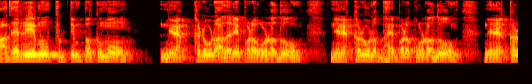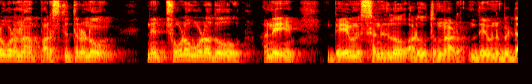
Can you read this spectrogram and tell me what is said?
అధైర్యము పుట్టింపకము. నేను ఎక్కడ కూడా అధైర్యపడకూడదు. నేను ఎక్కడ కూడా భయపడకూడదు. నేను ఎక్కడ కూడా నా పరిస్థితులను నేను చూడకూడదు అని దేవుని సన్నిధిలో అడుగుతున్నాడు. దేవుని బిడ్డ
